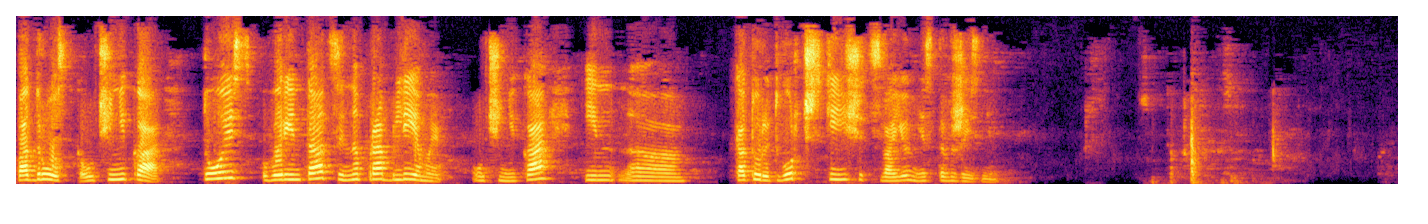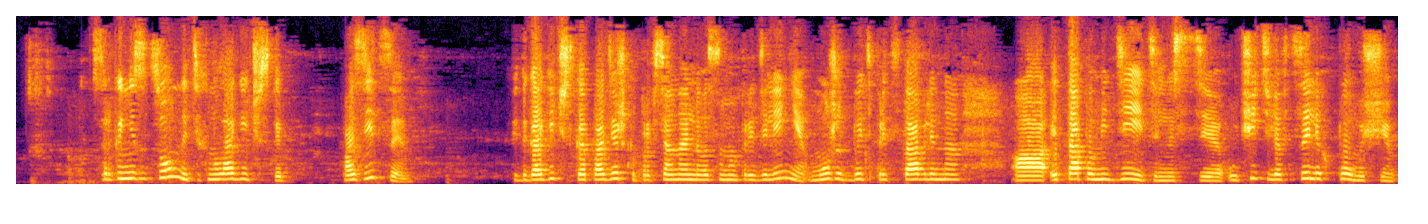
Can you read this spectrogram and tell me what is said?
подростка, ученика, то есть в ориентации на проблемы ученика, и, э, который творчески ищет свое место в жизни. С организационной технологической позиции педагогическая поддержка профессионального самоопределения может быть представлена а, этапами деятельности учителя в целях помощи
